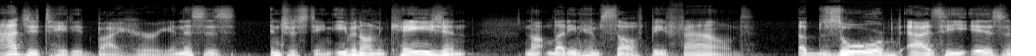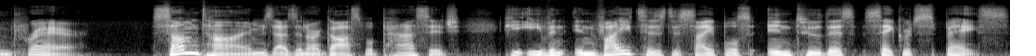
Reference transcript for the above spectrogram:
agitated by hurry. And this is interesting. Even on occasion, not letting himself be found, absorbed as he is in prayer. Sometimes, as in our gospel passage, he even invites his disciples into this sacred space.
